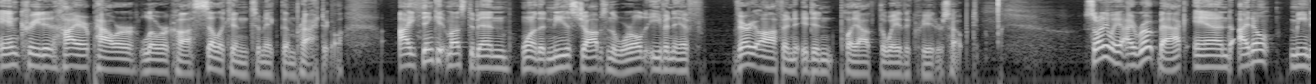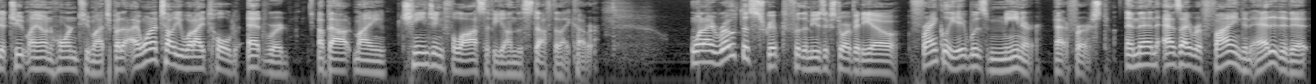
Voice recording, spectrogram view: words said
and created higher power, lower cost silicon to make them practical. I think it must have been one of the neatest jobs in the world, even if very often it didn't play out the way the creators hoped. So, anyway, I wrote back, and I don't mean to toot my own horn too much, but I want to tell you what I told Edward about my changing philosophy on the stuff that I cover. When I wrote the script for the music store video, frankly, it was meaner at first. And then as I refined and edited it,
